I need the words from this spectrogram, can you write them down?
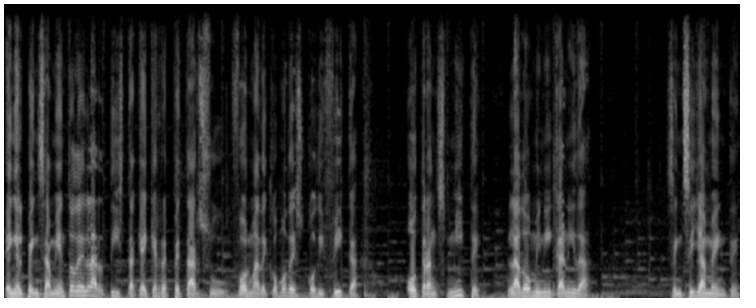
en el pensamiento del artista, que hay que respetar su forma de cómo descodifica o transmite la dominicanidad. Sencillamente,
